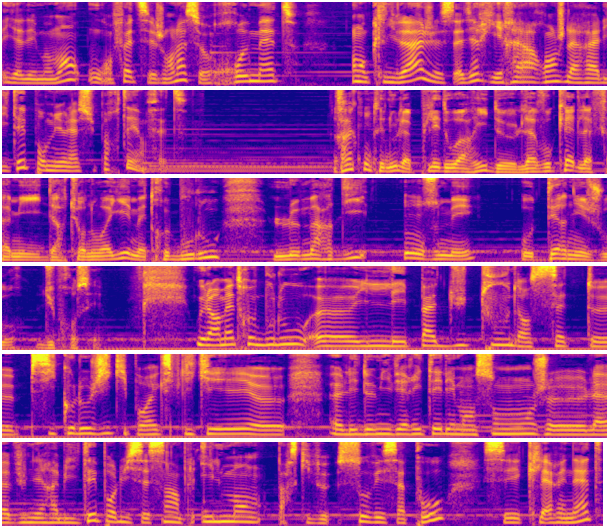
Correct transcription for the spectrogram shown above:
il y a des moments où en fait ces gens-là se remettent en clivage, c'est-à-dire qu'ils réarrangent la réalité pour mieux la supporter en fait. Racontez-nous la plaidoirie de l'avocat de la famille d'Arthur Noyer, maître Boulou, le mardi 11 mai, au dernier jour du procès. Oui, alors Maître Boulou, euh, il n'est pas du tout dans cette euh, psychologie qui pourrait expliquer euh, les demi-vérités, les mensonges, la vulnérabilité. Pour lui, c'est simple. Il ment parce qu'il veut sauver sa peau, c'est clair et net.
